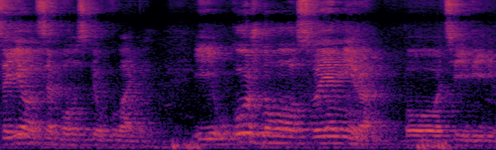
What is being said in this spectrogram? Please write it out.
це є оце богоспілкування. І у кожного своя міра по цій вірі.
